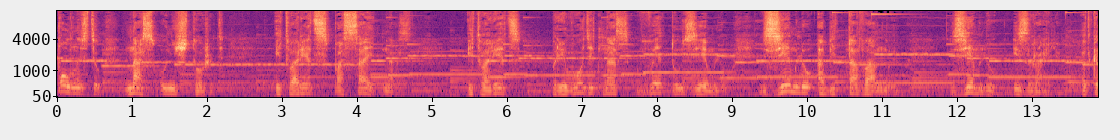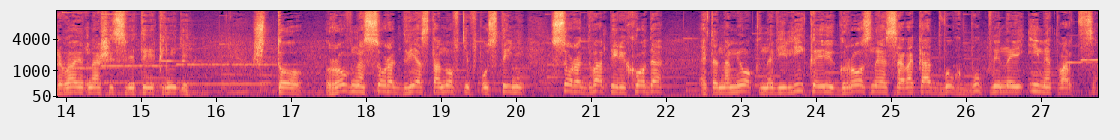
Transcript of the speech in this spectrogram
полностью нас уничтожить. И Творец спасает нас, и Творец приводит нас в эту землю, землю обетованную, землю Израиля. Открывают наши святые книги, что ровно 42 остановки в пустыне, 42 перехода – это намек на великое и грозное 42-буквенное имя Творца,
